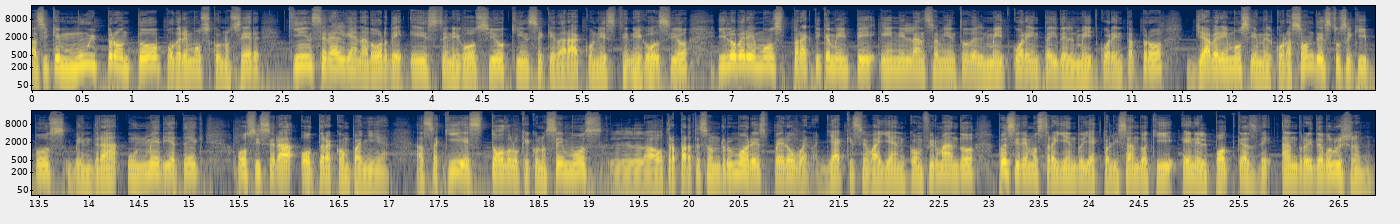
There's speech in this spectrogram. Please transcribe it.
Así que muy pronto podremos conocer quién será el ganador de este negocio, quién se quedará con este negocio y lo veremos prácticamente en el lanzamiento del Mate 40 y del Mate 40 Pro. Ya veremos si en el corazón de estos equipos vendrá un Mediatek o si será otra compañía. Hasta aquí es todo lo que conocemos, la otra parte son rumores, pero bueno, ya que se vayan confirmando, pues iremos trayendo y actualizando aquí en el podcast de Android Evolution.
